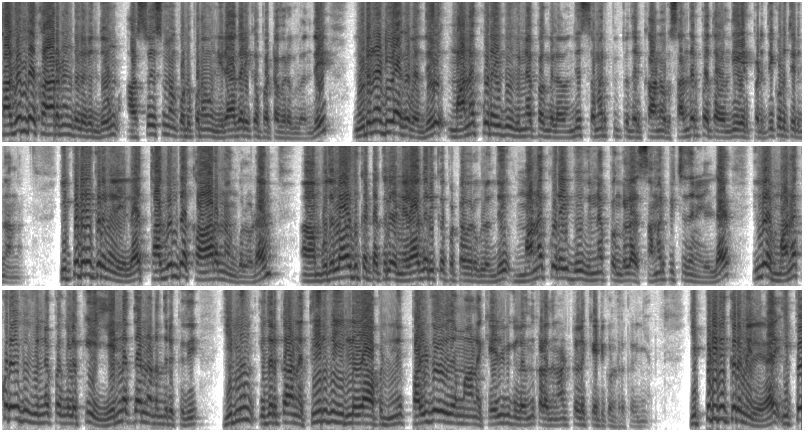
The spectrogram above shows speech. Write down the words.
தகுந்த காரணங்கள் இருந்தும் அஸ்வஸ்ம கொடுப்பனவு நிராகரிக்கப்பட்டவர்கள் வந்து உடனடியாக வந்து மனக்குறைவு விண்ணப்பங்களை வந்து சமர்ப்பிப்பதற்கான ஒரு சந்தர்ப்பத்தை வந்து ஏற்படுத்தி கொடுத்திருந்தாங்க. இப்படி இருக்கிற நிலையில தகுந்த காரணங்களோட முதலாவது கட்டத்துல நிராகரிக்கப்பட்டவர்கள் வந்து மனக்குறைவு விண்ணப்பங்களை சமர்ப்பிச்சது நிலையில இந்த மனக்குறைவு விண்ணப்பங்களுக்கு என்னத்தான் நடந்திருக்குது? இன்னும் இதற்கான தீர்வு இல்லையா? அப்படின்னு பல்வேறு விதமான கேள்விகள் வந்து கடந்த நாட்களில் கேட்டுக்கொண்டிருக்கிறீங்க. இப்படி இருக்கிற நிலையில இப்போ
